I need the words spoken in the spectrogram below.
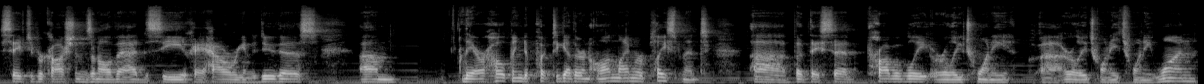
safety precautions and all that to see okay how are we going to do this. Um, they are hoping to put together an online replacement, uh, but they said probably early twenty uh, early 2021.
